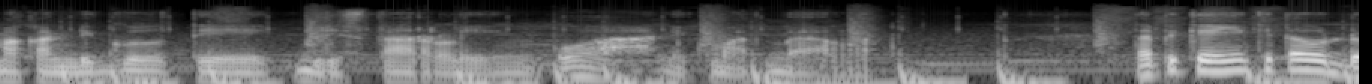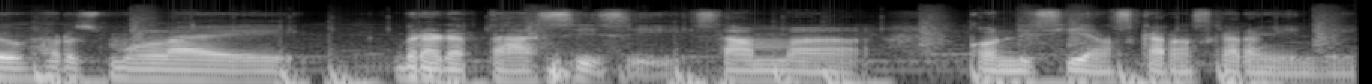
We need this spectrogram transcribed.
makan di Gultik, beli Starling. Wah, nikmat banget. Tapi kayaknya kita udah harus mulai beradaptasi sih sama kondisi yang sekarang-sekarang ini.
